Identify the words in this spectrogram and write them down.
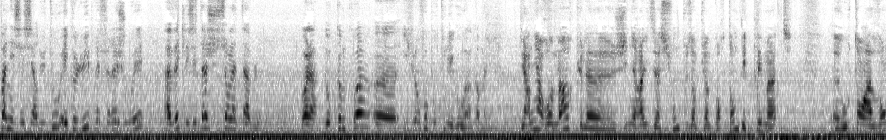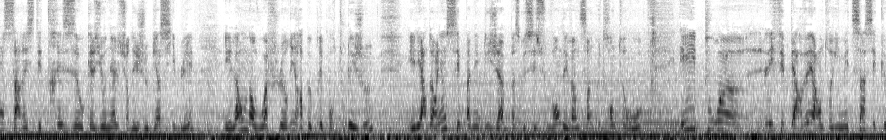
pas nécessaire du tout et que lui préférait jouer avec les étages sur la table. Voilà, donc comme quoi, euh, il en faut pour tous les goûts hein, quand même. Dernière remarque, la généralisation de plus en plus importante des playmats. Euh, autant avant, ça restait très occasionnel sur des jeux bien ciblés. Et là, on en voit fleurir à peu près pour tous les jeux. Et l'air de rien, c'est pas négligeable parce que c'est souvent des 25 ou 30 euros. Et pour euh, l'effet pervers, entre guillemets, de ça, c'est que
